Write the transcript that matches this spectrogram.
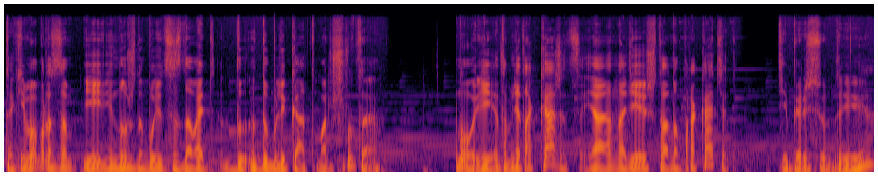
Таким образом, ей не нужно будет создавать дубликат маршрута. Ну, и это мне так кажется. Я надеюсь, что оно прокатит. Теперь сюда.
